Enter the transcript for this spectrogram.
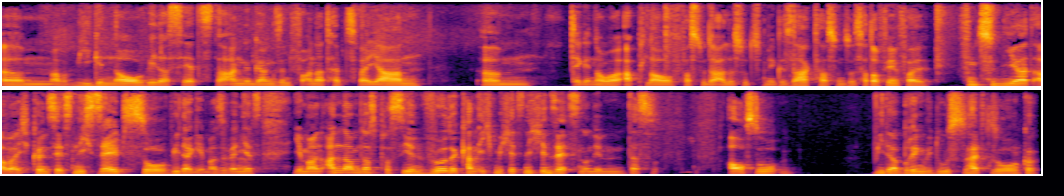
ähm, aber wie genau wir das jetzt da angegangen sind vor anderthalb, zwei Jahren, ähm, der genaue Ablauf, was du da alles so zu mir gesagt hast und so. Es hat auf jeden Fall funktioniert, aber ich könnte es jetzt nicht selbst so wiedergeben. Also wenn jetzt jemand anderem das passieren würde, kann ich mich jetzt nicht hinsetzen und ihm das auch so wiederbringen, wie du es halt so ge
